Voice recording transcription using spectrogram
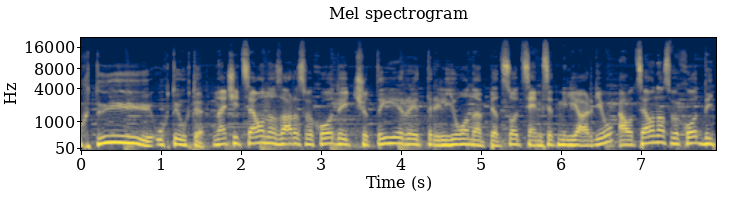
Ух ти, ух ти, ух ти. Значить, це у нас зараз виходить 4 трильйона 570 мільярдів. А оце у нас виходить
